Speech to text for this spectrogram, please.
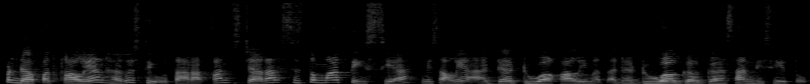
pendapat kalian harus diutarakan secara sistematis ya. Misalnya ada dua kalimat ada dua gagasan di situ.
